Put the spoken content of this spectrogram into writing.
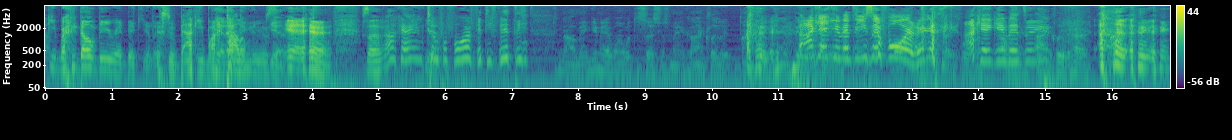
Balki don't be ridiculous with Balki Bartholomew. nigga, Yeah. So okay, two Yeah. for four, 50-50. No, man, give me that one with the sisters, man, because I included. I, included. I can't give that to you. You said four, I nigga. I can't give that to I included her.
